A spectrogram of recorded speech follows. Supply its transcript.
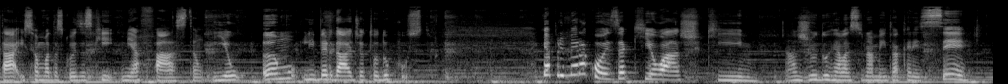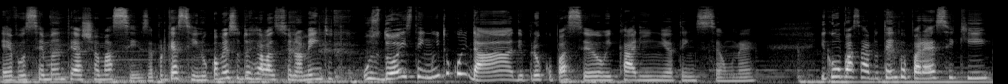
tá? Isso é uma das coisas que me afastam e eu amo liberdade a todo custo. E a primeira coisa que eu acho que ajuda o relacionamento a crescer é você manter a chama acesa. Porque assim, no começo do relacionamento, os dois têm muito cuidado e preocupação e carinho e atenção, né? E com o passar do tempo, parece que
